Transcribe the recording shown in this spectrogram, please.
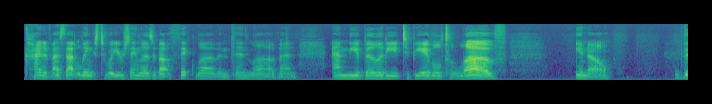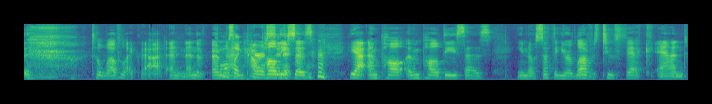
kind of as that links to what you were saying Liz about thick love and thin love and and the ability to be able to love you know the to love like that. And and, the, and, and like how Paul D says yeah and Paul and Paul D says you know Sethe your love is too thick. And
